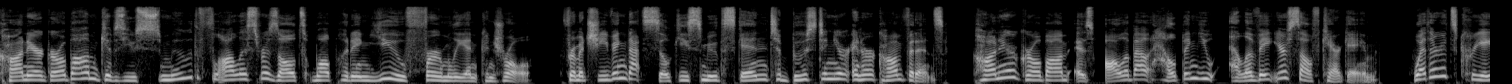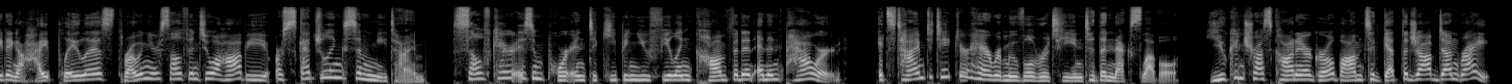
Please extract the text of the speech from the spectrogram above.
Conair Girl Bomb gives you smooth, flawless results while putting you firmly in control. From achieving that silky smooth skin to boosting your inner confidence, Conair Girl Bomb is all about helping you elevate your self care game. Whether it's creating a hype playlist, throwing yourself into a hobby, or scheduling some me time, self care is important to keeping you feeling confident and empowered. It's time to take your hair removal routine to the next level. You can trust Conair Girl Bomb to get the job done right.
